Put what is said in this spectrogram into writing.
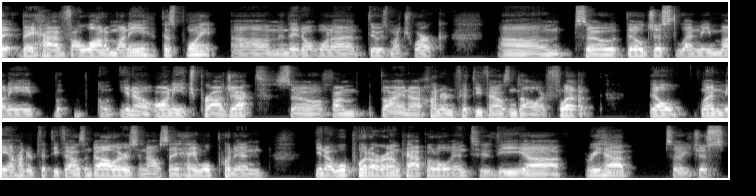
they, they have a lot of money at this point um and they don't want to do as much work um so they'll just lend me money you know on each project so if i'm buying a hundred fifty thousand dollar flip they'll lend me $150,000 and I'll say, hey, we'll put in, you know, we'll put our own capital into the uh, rehab. So you just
